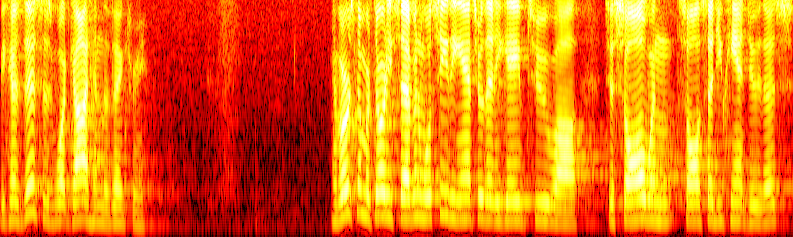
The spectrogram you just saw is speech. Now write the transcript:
because this is what got him the victory. In verse number 37, we'll see the answer that he gave to, uh, to Saul when Saul said, You can't do this.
